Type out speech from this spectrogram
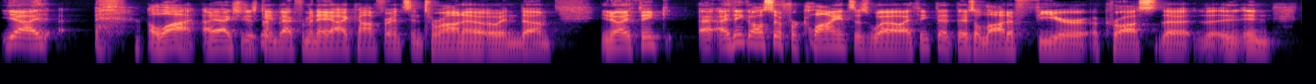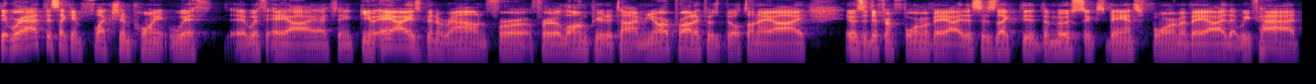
Yeah, I, a lot. I actually just came back from an AI conference in Toronto, and um, you know, I think I think also for clients as well. I think that there's a lot of fear across the the in that we're at this like inflection point with with AI. I think you know AI has been around for for a long period of time. You know, our product was built on AI. It was a different form of AI. This is like the the most advanced form of AI that we've had.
